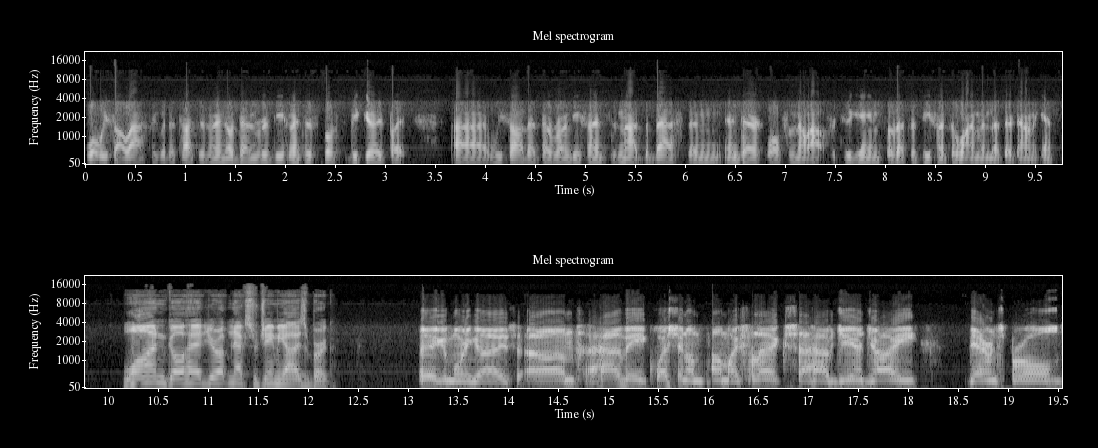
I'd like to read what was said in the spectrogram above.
what we saw last week with the touches. And I know Denver's defense is supposed to be good, but uh, we saw that their run defense is not the best, and and Derek Wolfe is now out for two games, so that's a defensive lineman that they're down against. Juan, go ahead. You're up next for Jamey Eisenberg. Hey, good morning, guys. Um, I have a question on, on my flex. I have Jay Ajayi, Darren Sproles,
